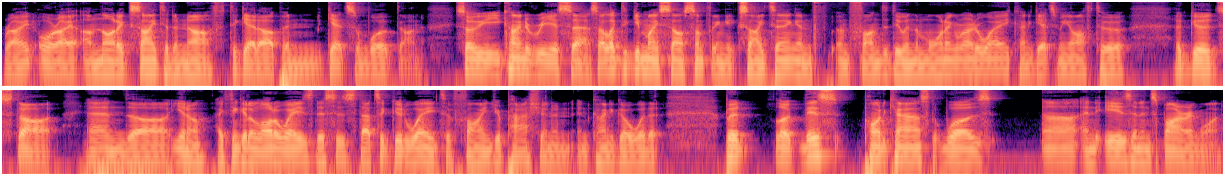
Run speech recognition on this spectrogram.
right? Or I, I'm not excited enough to get up and get some work done. So you kind of reassess. I like to give myself something exciting and, and fun to do in the morning right away. Kind of gets me off to a good start and uh, you know i think in a lot of ways this is that's a good way to find your passion and, and kind of go with it. But look this podcast was uh, and is an inspiring one.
